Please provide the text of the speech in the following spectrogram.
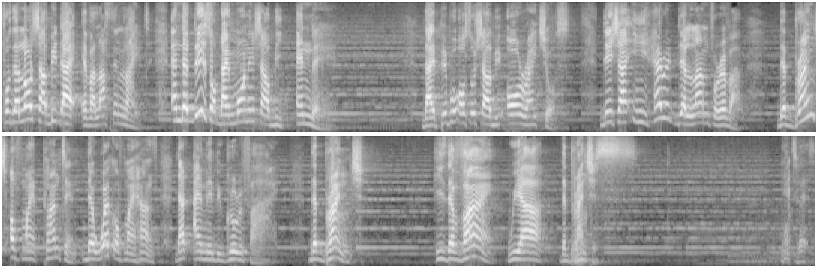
For the Lord shall be thy everlasting light, and the days of thy mourning shall be ended. Thy people also shall be all righteous. They shall inherit the land forever. The branch of my planting, the work of my hands, that I may be glorified. The branch, he's the vine, we are the branches. Next verse.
